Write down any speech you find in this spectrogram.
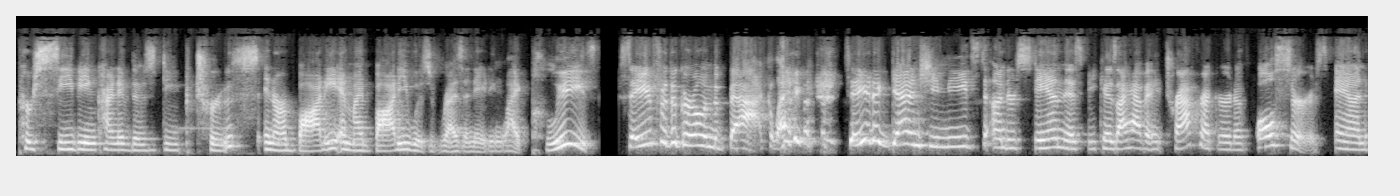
perceiving kind of those deep truths in our body. And my body was resonating like, please say it for the girl in the back. Like, say it again. She needs to understand this because I have a track record of ulcers and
